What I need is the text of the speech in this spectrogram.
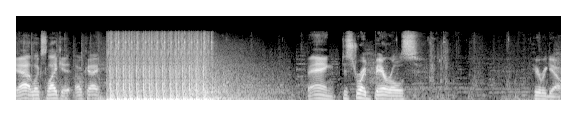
Yeah, it looks like it. Okay. Bang. Destroyed barrels. Here we go.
